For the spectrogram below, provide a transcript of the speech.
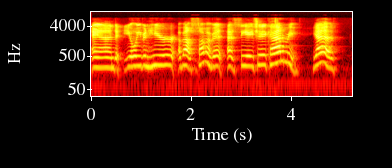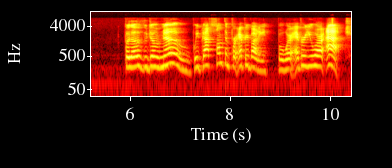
And you'll even hear about some of it at CHA Academy. Yes. For those who don't know, we've got something for everybody, for wherever you are at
